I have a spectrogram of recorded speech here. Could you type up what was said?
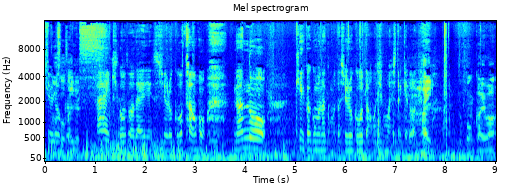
収録はい気候総大です。収録ボタンを 何の計画もなくまた収録ボタンを押しましたけど。はい。今回は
